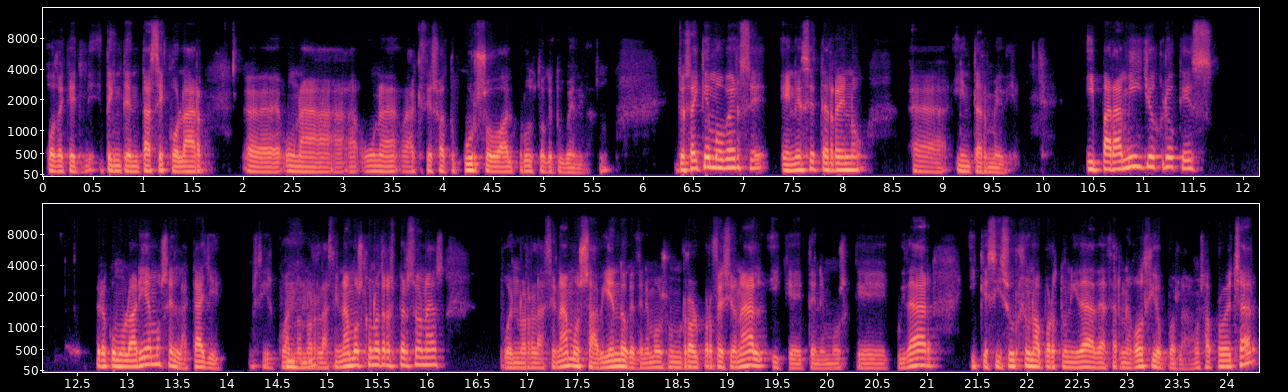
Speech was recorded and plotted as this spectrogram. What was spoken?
o de que te intentase colar eh, un acceso a tu curso o al producto que tú vendas. Entonces hay que moverse en ese terreno eh, intermedio. Y para mí yo creo que es, pero como lo haríamos en la calle, es decir, cuando nos relacionamos con otras personas, pues nos relacionamos sabiendo que tenemos un rol profesional y que tenemos que cuidar y que si surge una oportunidad de hacer negocio, pues la vamos a aprovechar,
